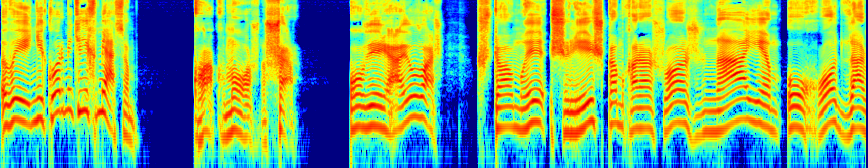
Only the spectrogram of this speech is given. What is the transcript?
вы не кормите их мясом?» Как можно, сэр? Уверяю вас, что мы слишком хорошо знаем уход за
